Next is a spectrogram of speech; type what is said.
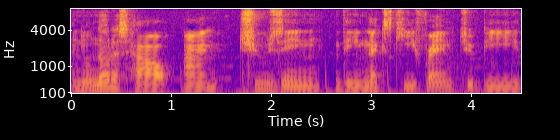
And you'll notice how I'm choosing the next keyframe to be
